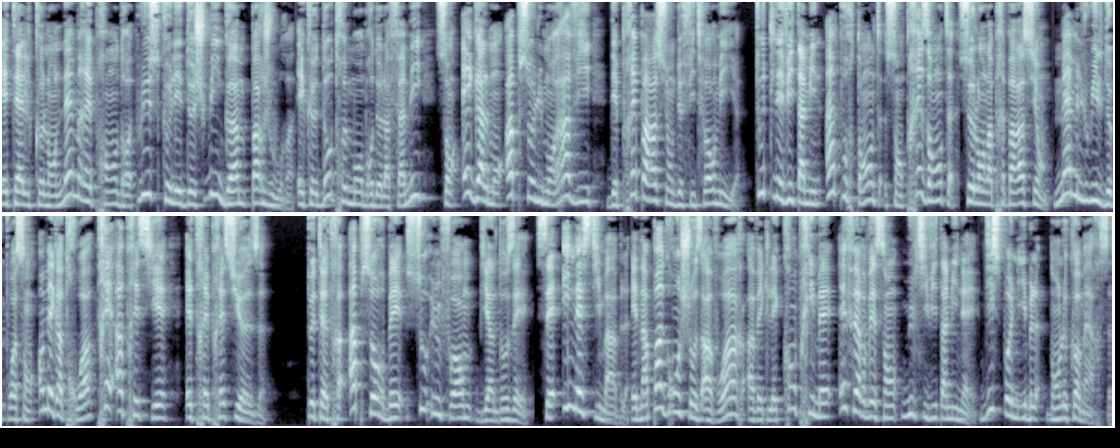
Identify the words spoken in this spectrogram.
est tel que l'on aimerait prendre plus que les deux chewing-gums par jour et que d'autres membres de la famille sont également absolument ravis des préparations de Fit for. Toutes les vitamines importantes sont présentes selon la préparation. Même l'huile de poisson oméga 3, très appréciée, est très précieuse peut être absorbé sous une forme bien dosée. C'est inestimable et n'a pas grand chose à voir avec les comprimés effervescents multivitaminés disponibles dans le commerce.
